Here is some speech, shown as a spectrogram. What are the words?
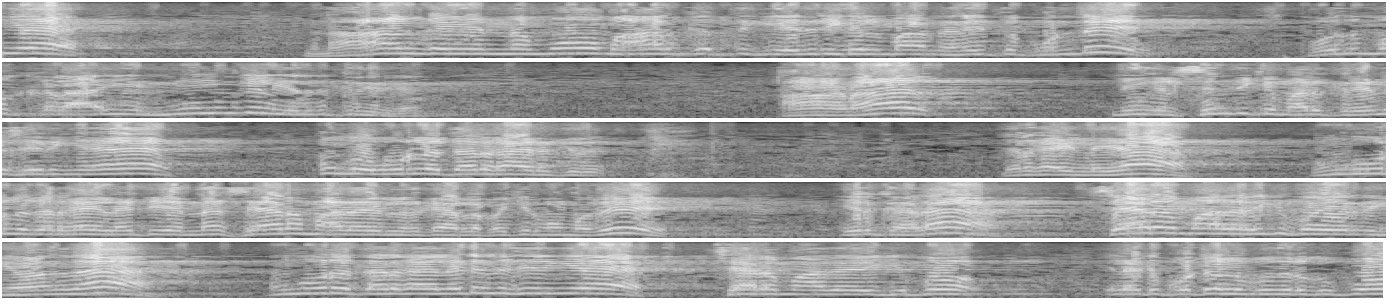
செய்றீங்க நாங்க என்னமோ மார்க்கத்துக்கு எதிரிகள் மாதிரி நினைத்துக் கொண்டு பொதுமக்களாகிய நீங்கள் எதிர்க்கிறீர்கள். ஆனால் நீங்கள் சிந்திக்க மறுக்கிறீங்க என்ன செய்றீங்க? உங்க ஊர்ல தர்கா இருக்குது. தர்கா இல்லையா? உங்க ஊர்ல தர்கா இல்லாட்டி என்ன? சேர மாதவியில் இருக்காருல பக்கீர் முகமது? இருக்காரா? சேர மாதவிக்கு போயிடுறீங்க. வாங்குதா? உங்க ஊர்ல தர்கா இல்லாட்டி என்ன செய்றீங்க? சேர மாதவிக்கு போ. இல்லாட்டி பொட்டல் புதருக்கு போ.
